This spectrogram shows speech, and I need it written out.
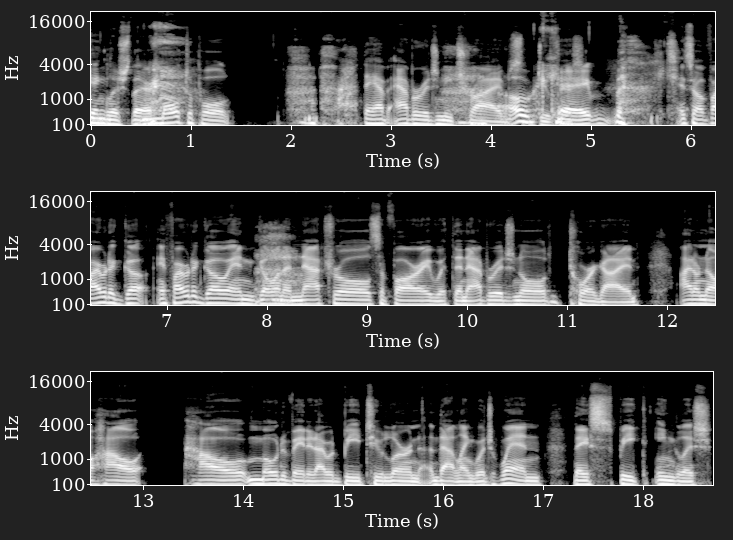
like English there. multiple. They have Aborigine tribes. Okay, And so if I were to go, if I were to go and go on a natural safari with an Aboriginal tour guide, I don't know how how motivated I would be to learn that language when they speak English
